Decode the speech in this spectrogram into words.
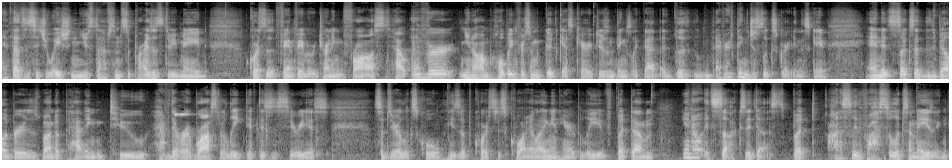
if that's the situation, you to have some surprises to be made of course, the fan favorite returning Frost. However, you know, I'm hoping for some good guest characters and things like that. The, everything just looks great in this game, and it sucks that the developers wound up having to have their roster leaked if this is serious. Sub-Zero looks cool. He's, of course, just Kuai Liang in here, I believe. But, um, you know, it sucks. It does. But, honestly, the roster looks amazing.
